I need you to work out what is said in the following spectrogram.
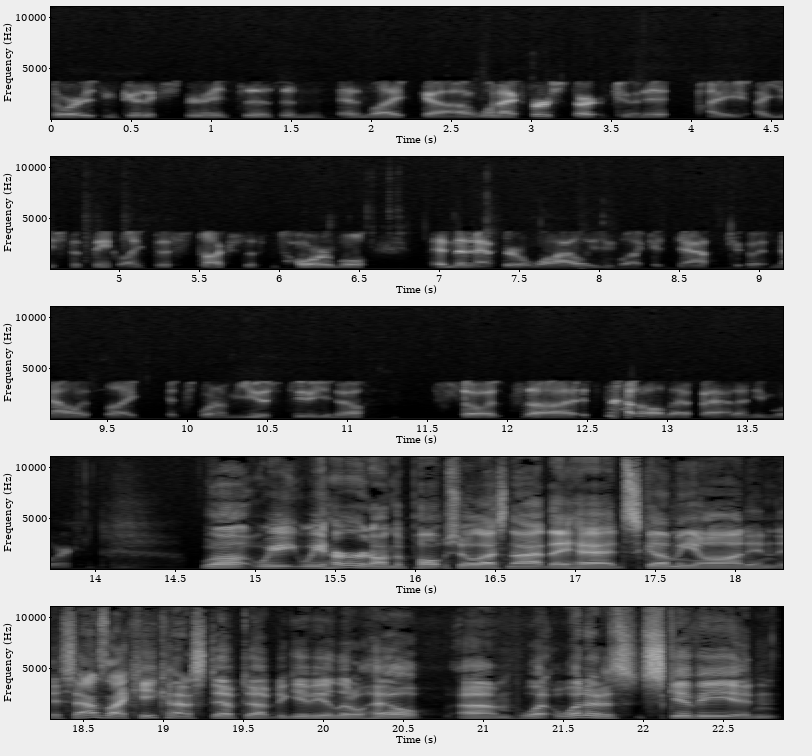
stories and good experiences. And and like uh, when I first started doing it, I I used to think like this sucks, this is horrible. And then after a while, you like adapt to it. Now it's like it's what I'm used to, you know. So it's uh, it's not all that bad anymore. Well, we, we heard on the Pulp Show last night they had Scummy on, and it sounds like he kind of stepped up to give you a little help. Um, what what has Skivvy and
